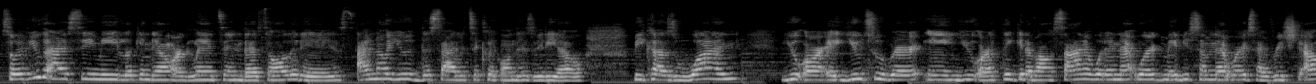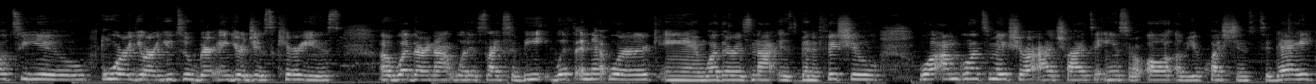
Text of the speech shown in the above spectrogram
So if you guys see me looking down or glancing, that's all it is. I know you've decided to click on this video because one, you are a YouTuber and you are thinking about signing with a network, maybe some networks have reached out to you, or you're a YouTuber and you're just curious of whether or not what it's like to be with a network and whether it's not is beneficial. Well, I'm going to make sure I try to answer all of your questions today.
